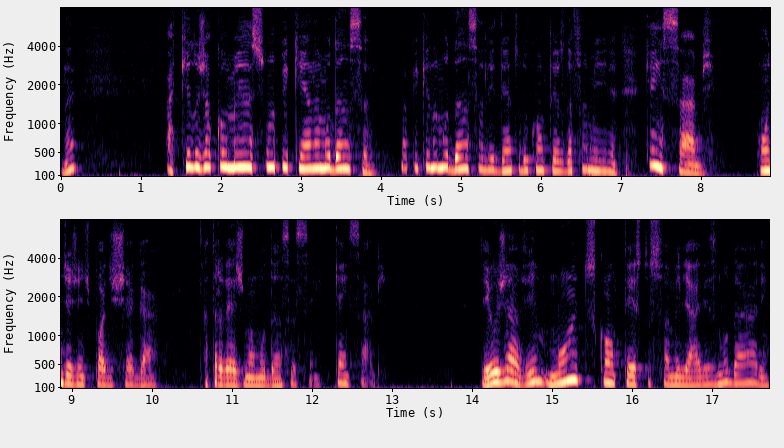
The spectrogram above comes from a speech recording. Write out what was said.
né? Aquilo já começa uma pequena mudança, uma pequena mudança ali dentro do contexto da família. Quem sabe onde a gente pode chegar através de uma mudança assim? Quem sabe? Eu já vi muitos contextos familiares mudarem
